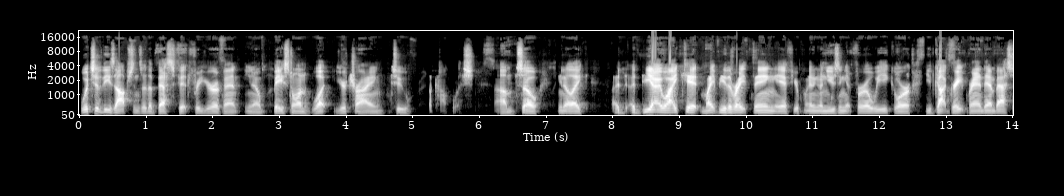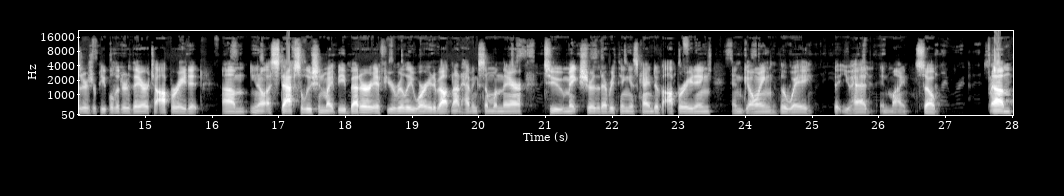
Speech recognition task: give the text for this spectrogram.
which of these options are the best fit for your event. You know, based on what you're trying to accomplish. Um, so you know, like a, a, DIY kit might be the right thing if you're planning on using it for a week, or you've got great brand ambassadors or people that are there to operate it. Um, you know, a staff solution might be better if you're really worried about not having someone there to make sure that everything is kind of operating and going the way that you had in mind. So, um,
